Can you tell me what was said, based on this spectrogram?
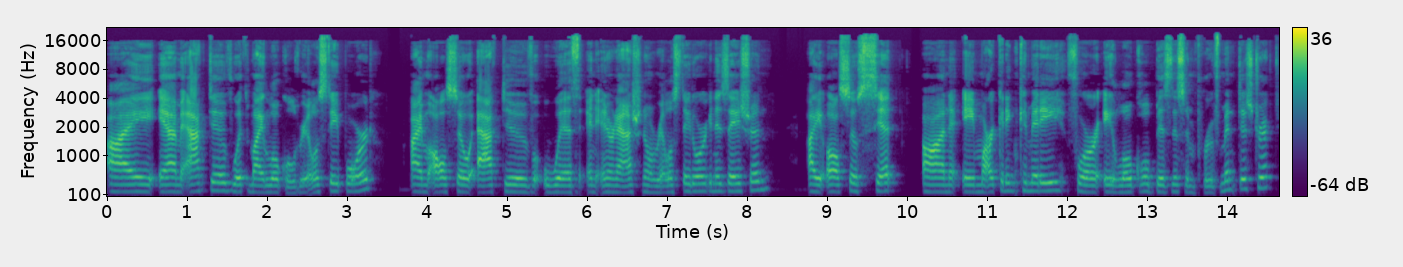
I am active with my local real estate board. I'm also active with an international real estate organization. I also sit on a marketing committee for a local business improvement district,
